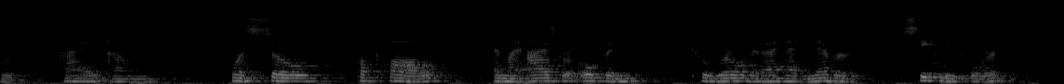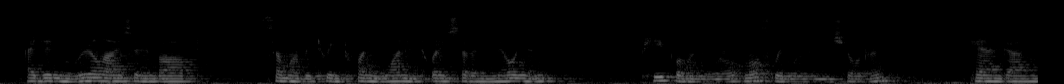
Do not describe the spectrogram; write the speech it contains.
Hmm. I um, was so appalled, and my eyes were opened to a world that I had never seen before. I didn't realize it involved somewhere between 21 and 27 million people in the world, mostly women and children. And um,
